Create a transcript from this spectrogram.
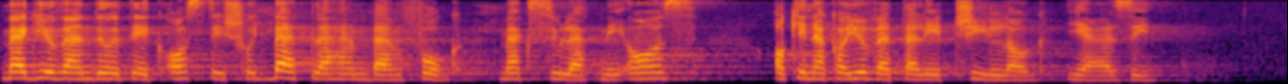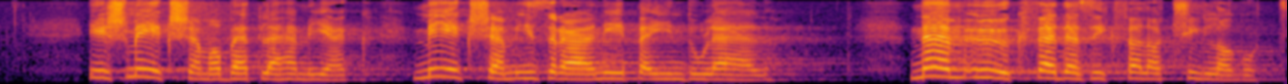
megjövendölték azt is, hogy Betlehemben fog megszületni az, akinek a jövetelét csillag jelzi. És mégsem a betlehemiek, mégsem Izrael népe indul el. Nem ők fedezik fel a csillagot,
